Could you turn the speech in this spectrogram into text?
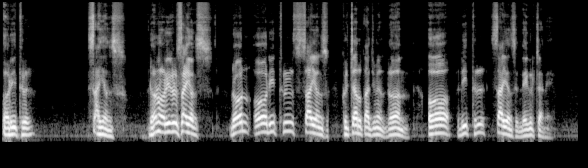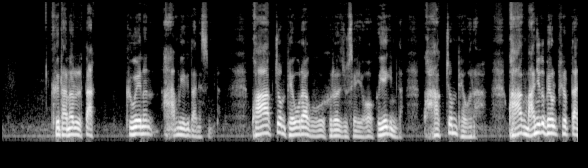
a little science learn a little science learn a little science 글자로 따지면 learn a little science 네 글자네요. 그 단어를 딱 그 외에는 아무 얘기도 안 했습니다. 과학 좀 배우라고 그러주세요. 그 얘기입니다. 과학 좀 배워라. 과학 많이도 배울 필요 없다.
